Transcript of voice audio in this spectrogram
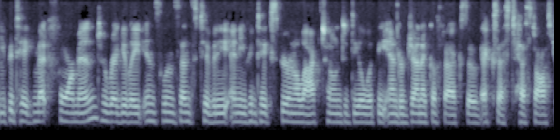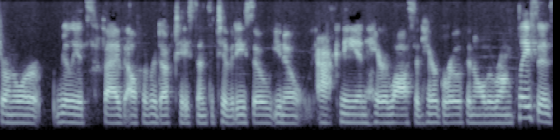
you could take metformin to regulate insulin sensitivity, and you can take spironolactone to deal with the androgenic effects of excess testosterone, or really it's 5 alpha reductase sensitivity. So, you know, acne and hair loss and hair growth in all the wrong places.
